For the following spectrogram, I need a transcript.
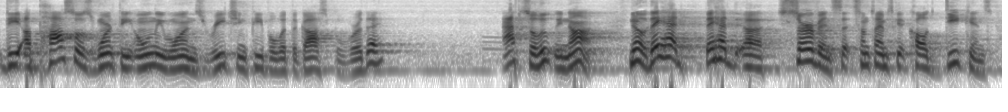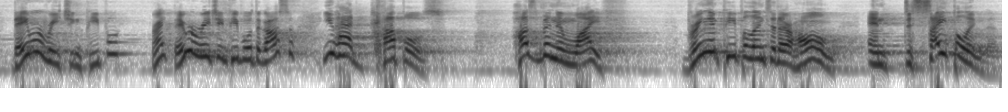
the apostles weren't the only ones reaching people with the gospel, were they? Absolutely not. No, they had, they had uh, servants that sometimes get called deacons. They were reaching people, right? They were reaching people with the gospel. You had couples, husband and wife, bringing people into their home and discipling them.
